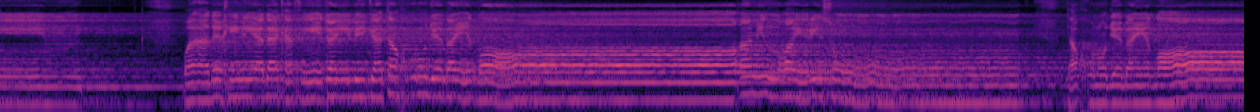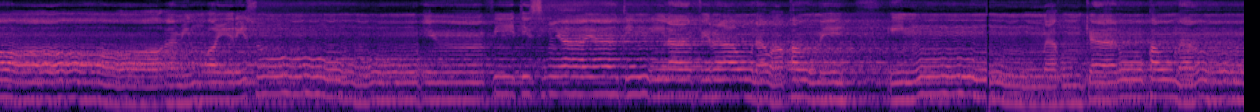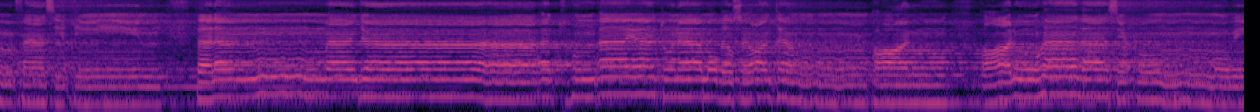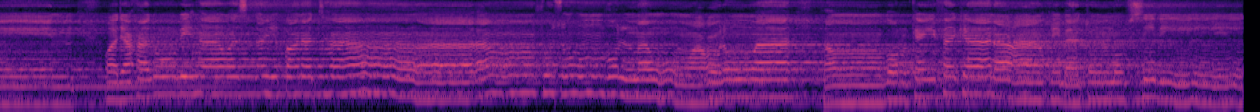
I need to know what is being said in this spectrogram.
وأدخل يدك في جيبك تخرج بيضاء من غير سوء. تخرج بيضاء فلما جاءتهم آياتنا مبصرة قالوا قالوا هذا سحر مبين. وجحدوا بها واستيقنتها أنفسهم ظلما وعلوا. فانظر كيف كان عاقبة المفسدين.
